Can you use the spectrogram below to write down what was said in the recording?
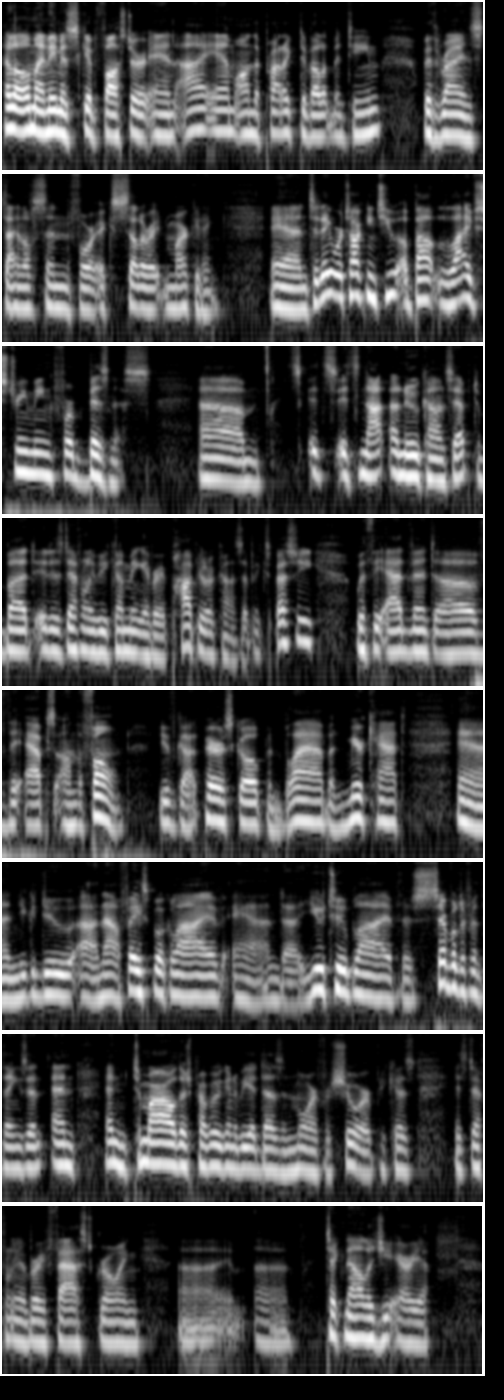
Hello, my name is Skip Foster, and I am on the product development team with Ryan Steinolfson for Accelerate Marketing. And today we're talking to you about live streaming for business. Um, it's, it's it's not a new concept, but it is definitely becoming a very popular concept, especially with the advent of the apps on the phone. You've got Periscope and Blab and Meerkat, and you could do uh, now Facebook Live and uh, YouTube Live. There's several different things, and and and tomorrow there's probably going to be a dozen more for sure because it's definitely a very fast growing uh, uh technology area.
